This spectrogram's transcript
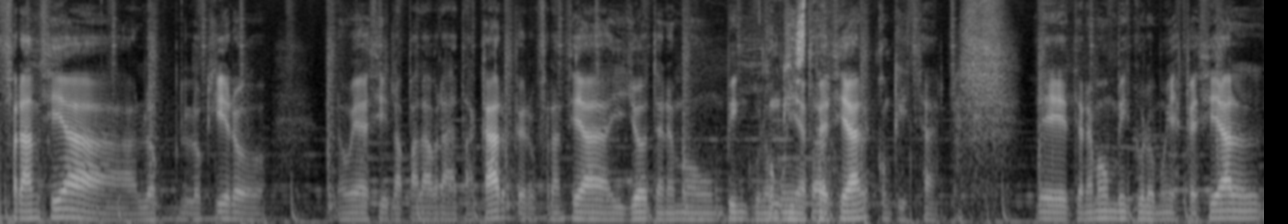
Francia lo, lo quiero no voy a decir la palabra atacar, pero Francia y yo tenemos un vínculo muy especial, conquistar. Eh, tenemos un vínculo muy especial,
